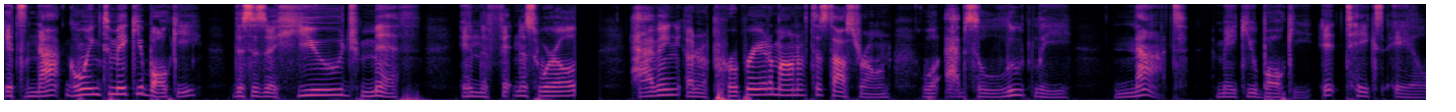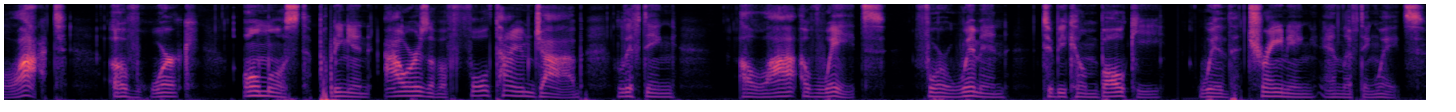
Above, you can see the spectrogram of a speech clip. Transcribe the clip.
It's not going to make you bulky. This is a huge myth in the fitness world. Having an appropriate amount of testosterone will absolutely not make you bulky. It takes a lot of work, almost putting in hours of a full time job lifting a lot of weights for women to become bulky with training and lifting weights.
